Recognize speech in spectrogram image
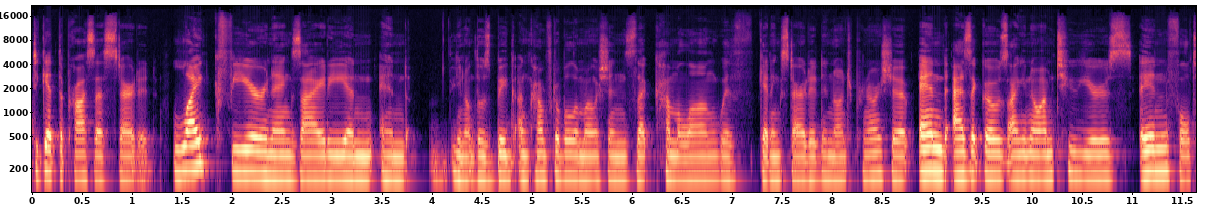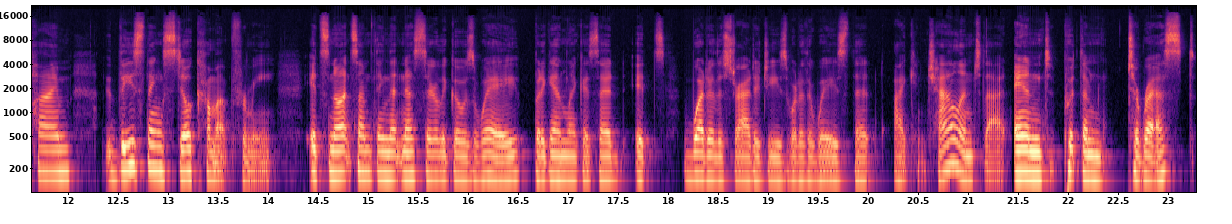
to get the process started. Like fear and anxiety and and you know those big uncomfortable emotions that come along with getting started in entrepreneurship. And as it goes, I you know I'm 2 years in full time, these things still come up for me. It's not something that necessarily goes away, but again, like I said, it's what are the strategies, what are the ways that I can challenge that and put them to rest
